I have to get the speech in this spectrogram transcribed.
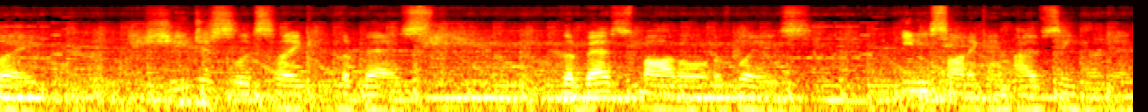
Like, she just looks like the best, the best model of Blaze. Any Sonic game I've seen her in.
